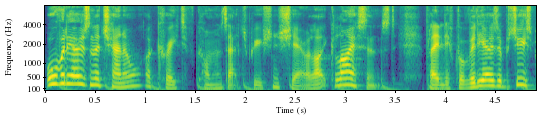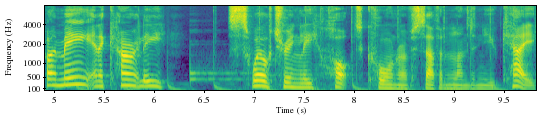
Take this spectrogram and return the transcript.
All videos on the channel are Creative Commons Attribution Share Alike licensed. Plainly Difficult videos are produced by me in a currently swelteringly hot corner of southern London, UK.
